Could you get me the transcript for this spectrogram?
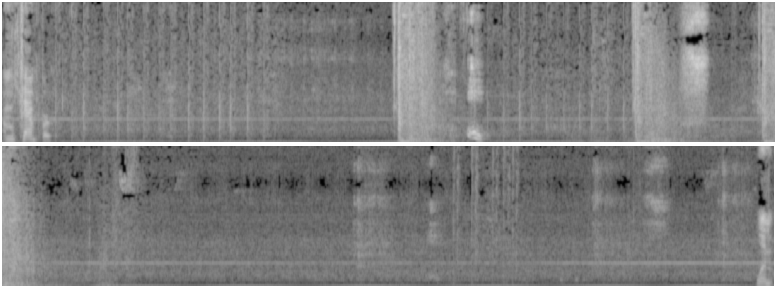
I'm a camper. Oh! Wimp.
